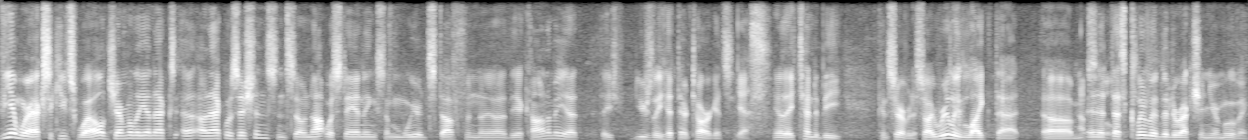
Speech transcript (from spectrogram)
VMware executes well generally on, ex, uh, on acquisitions, and so notwithstanding some weird stuff in the, the economy, uh, they usually hit their targets. Yes. You know, they tend to be conservative. So I really like that, um, and that's clearly the direction you're moving.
